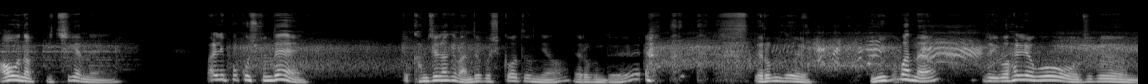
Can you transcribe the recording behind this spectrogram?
아우 나 미치겠네. 빨리 뽑고 싶은데 또 감질나게 만들고 싶거든요 여러분들. 여러분들 이미 뽑았나요? 그래서 이거 하려고 지금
